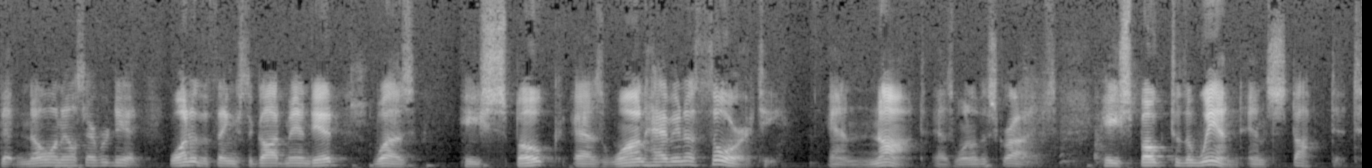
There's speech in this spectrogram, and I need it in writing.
that no one else ever did. One of the things the God man did was he spoke as one having authority and not as one of the scribes. He spoke to the wind and stopped it.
